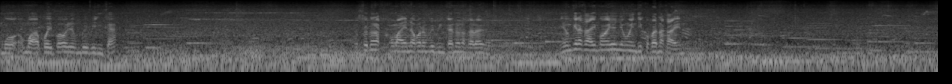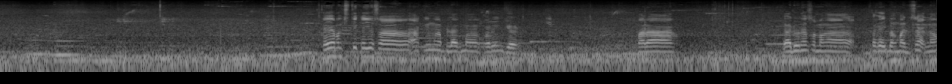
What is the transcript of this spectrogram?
Umu umuapoy pa oh yung bibingka gusto na kumain ako ng bibingka noong nakaraan. Yung kinakain ko ngayon yung hindi ko pa nakain. Kaya mag-stick kayo sa aking mga vlog mga ka-ranger. Para lalo na sa mga taga ibang bansa no?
